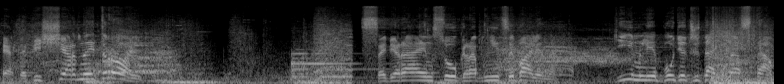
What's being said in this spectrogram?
Это пещерный тролль! Собираемся у гробницы Балина. Гимли будет ждать нас там.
